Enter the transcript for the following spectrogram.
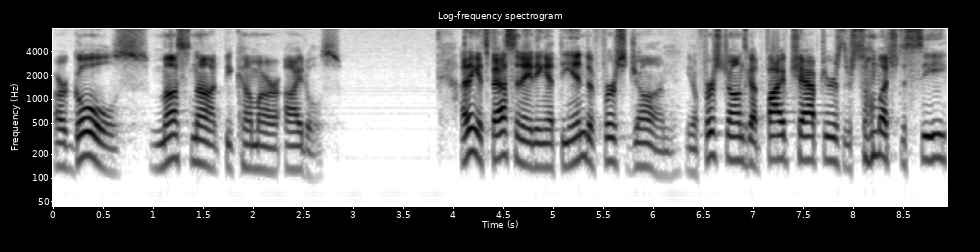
Our goals must not become our idols. I think it's fascinating at the end of 1 John. You know, 1 John's got five chapters. There's so much to see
